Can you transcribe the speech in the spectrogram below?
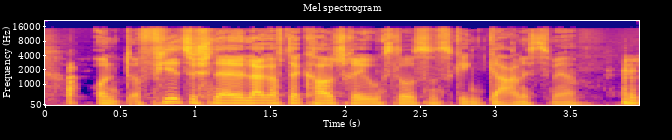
Und viel zu schnell lag auf der Couch regungslos und es ging gar nichts mehr.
